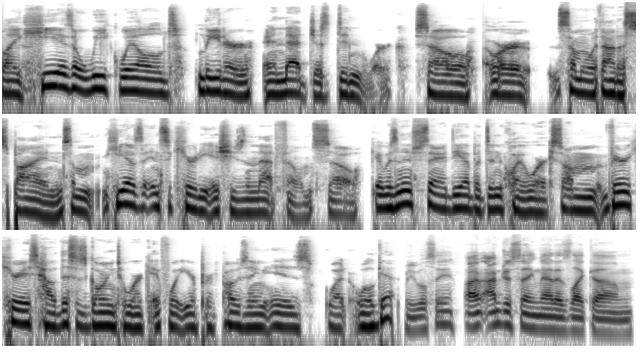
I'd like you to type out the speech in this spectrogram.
Like he is a weak-willed leader, and that just didn't work. So, or someone without a spine. Some he has insecurity issues in that film. So it was an interesting idea, but didn't quite work. So I'm very curious how this is going to work if what you're proposing is what we'll get. we will see. I, I'm just saying that as like um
